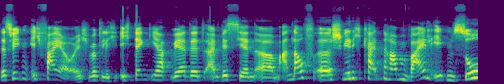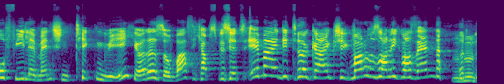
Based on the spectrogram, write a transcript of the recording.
Deswegen, ich feiere euch wirklich. Ich denke, ihr werdet ein bisschen ähm, Anlaufschwierigkeiten haben, weil eben so viele Menschen ticken wie ich, oder? So was. Ich habe es bis jetzt immer in die Türkei geschickt. Warum soll ich was ändern?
